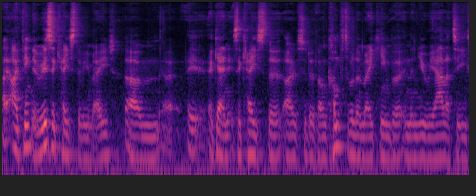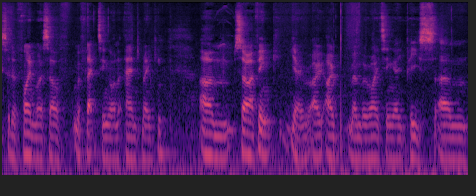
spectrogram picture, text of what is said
I, I think there is a case to be made. Um, uh, it, again, it's a case that I'm sort of uncomfortable in making, but in the new reality, sort of find myself reflecting on and making. Um, so I think, you know, I, I remember writing a piece um,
